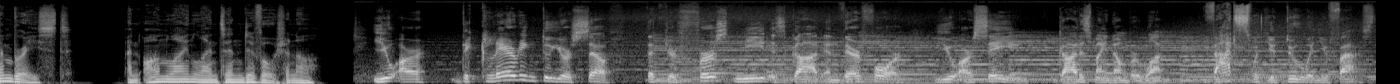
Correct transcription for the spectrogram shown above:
Embraced, an online Lenten devotional. You are declaring to yourself that your first need is God, and therefore you are saying, God is my number one. That's what you do when you fast.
